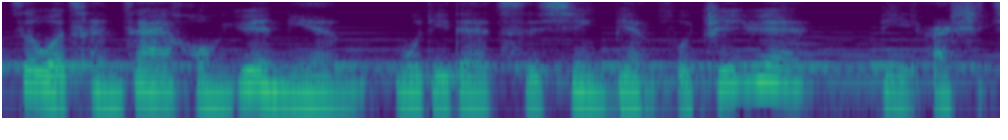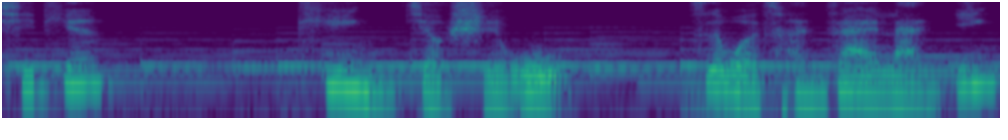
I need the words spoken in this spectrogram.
自我存在红月年，目的的雌性蝙蝠之月第二十七天，King 九十五，自我存在蓝鹰。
